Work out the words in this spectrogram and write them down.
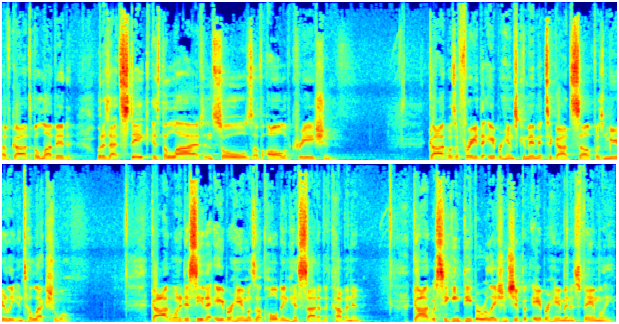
of God's beloved, what is at stake is the lives and souls of all of creation. God was afraid that Abraham's commitment to God's self was merely intellectual. God wanted to see that Abraham was upholding his side of the covenant. God was seeking deeper relationship with Abraham and his family.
